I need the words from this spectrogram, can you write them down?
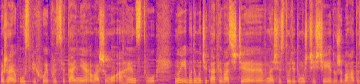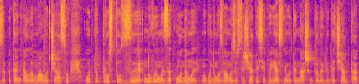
бажаю успіху і процвітання вашому агентству. Ну і будемо чекати вас ще е, в нашій студії, тому що ще є дуже багато запитань, але мало часу. От просто з новими законами ми будемо з вами зустрічатися і пояснювати нашим телеглядачам, так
